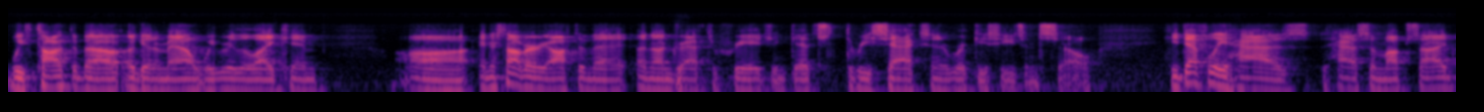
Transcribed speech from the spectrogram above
we've talked about a good amount. We really like him. Uh, and it's not very often that an undrafted free agent gets three sacks in a rookie season. So he definitely has has some upside,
